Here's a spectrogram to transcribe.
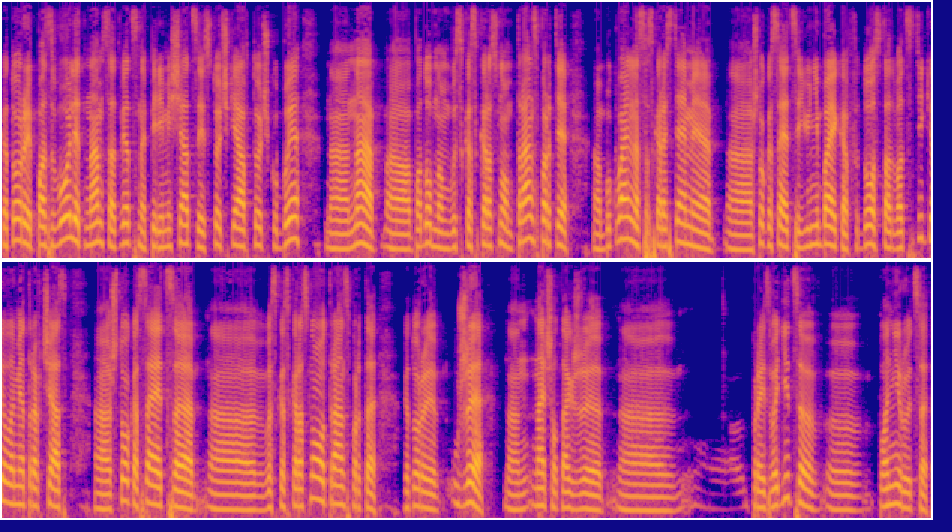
который позволит нам, соответственно, перемещаться из точки А в точку Б на подобном высокоскоростном транспорте, буквально со скоростями, что касается юнибайков, до 120 км в час, что касается высокоскоростного транспорта, который уже начал также производиться, э, планируется,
